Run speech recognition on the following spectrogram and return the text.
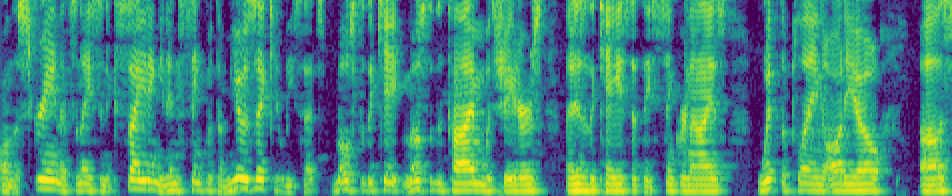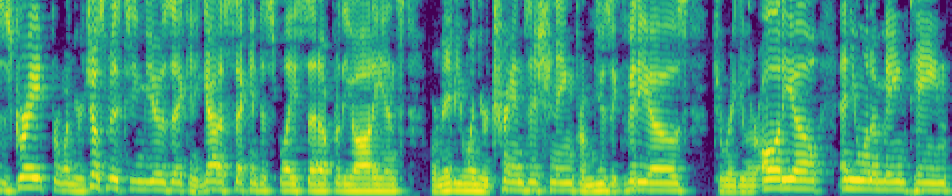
on the screen that's nice and exciting and in sync with the music. At least that's most of the most of the time with shaders. That is the case that they synchronize with the playing audio. Uh, this is great for when you're just mixing music and you got a second display set up for the audience, or maybe when you're transitioning from music videos to regular audio and you want to maintain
